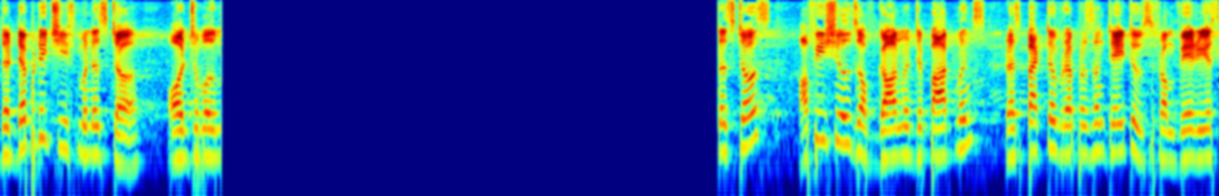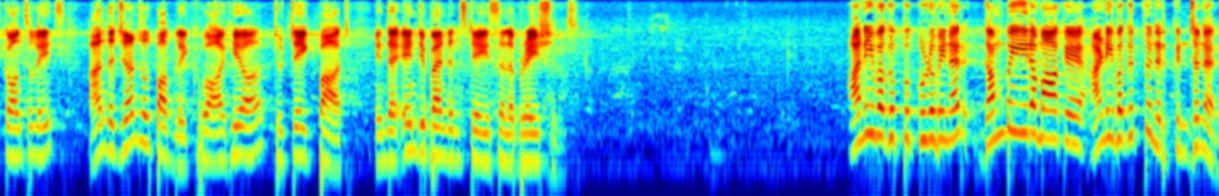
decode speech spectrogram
the Deputy Chief Minister, Honorable Ministers, officials of government departments, respective representatives from various consulates, and the general public who are here to take part in the Independence Day celebrations. அணிவகுப்பு குழுவினர் கம்பீரமாக அணிவகுத்து நிற்கின்றனர்.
